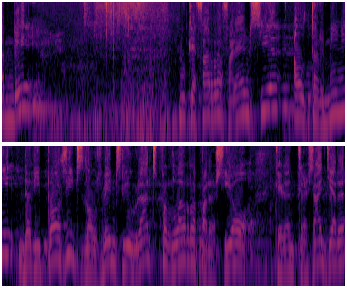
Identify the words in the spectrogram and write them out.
també el que fa referència al termini de dipòsits dels béns lliurats per la reparació, que eren 3 anys, ara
